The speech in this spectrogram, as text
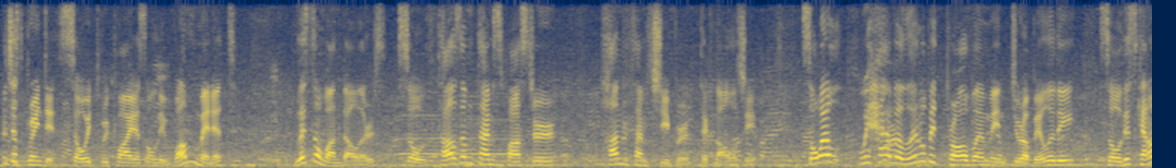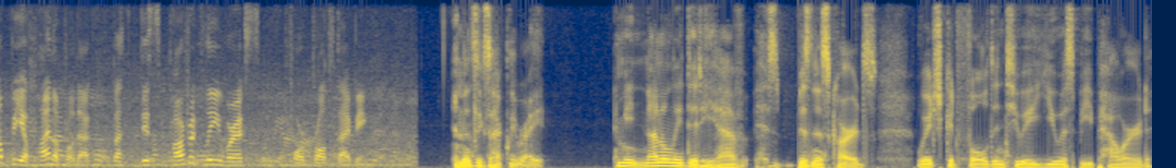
you just print it. So it requires only one minute, less than $1. So 1,000 times faster, 100 times cheaper technology. So while we have a little bit problem in durability, so this cannot be a final product, but this perfectly works for prototyping. And that's exactly right. I mean, not only did he have his business cards, which could fold into a USB powered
